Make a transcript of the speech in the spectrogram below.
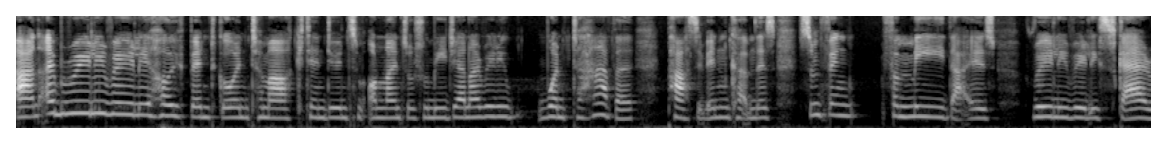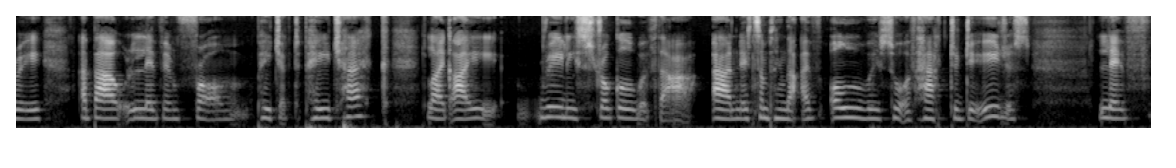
and I'm really, really hoping to go into marketing, doing some online social media, and I really want to have a passive income. There's something for me that is really, really scary about living from paycheck to paycheck. Like, I really struggle with that, and it's something that I've always sort of had to do just live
